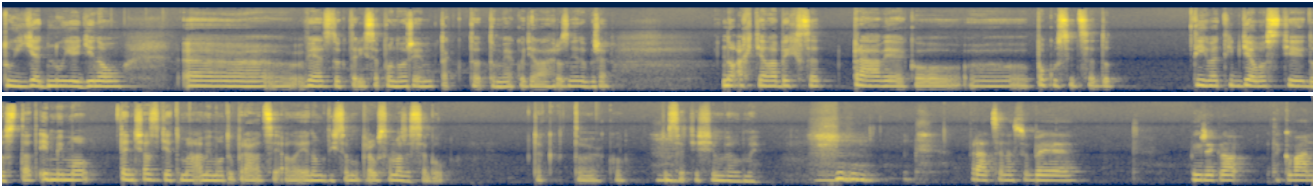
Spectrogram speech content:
tu jednu jedinou uh, věc, do které se ponořím, tak to, to mi jako dělá hrozně dobře. No a chtěla bych se právě jako uh, pokusit se do téhle bdělosti dostat i mimo ten čas s dětma a mimo tu práci, ale jenom když jsem opravdu sama ze sebou. Tak to jako, to hmm. se těším velmi. Práce na sobě je, bych řekla, taková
